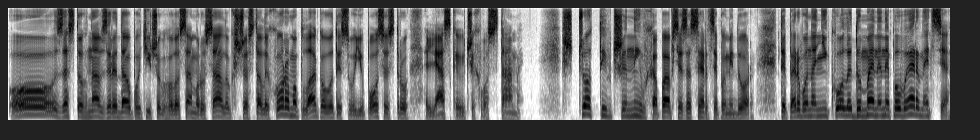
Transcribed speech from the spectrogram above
О, застогнав, заридав потічок голосами русалок, що стали хором оплакувати свою посестру, ляскаючи хвостами. Що ти вчинив? хапався за серце помідор. Тепер вона ніколи до мене не повернеться.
